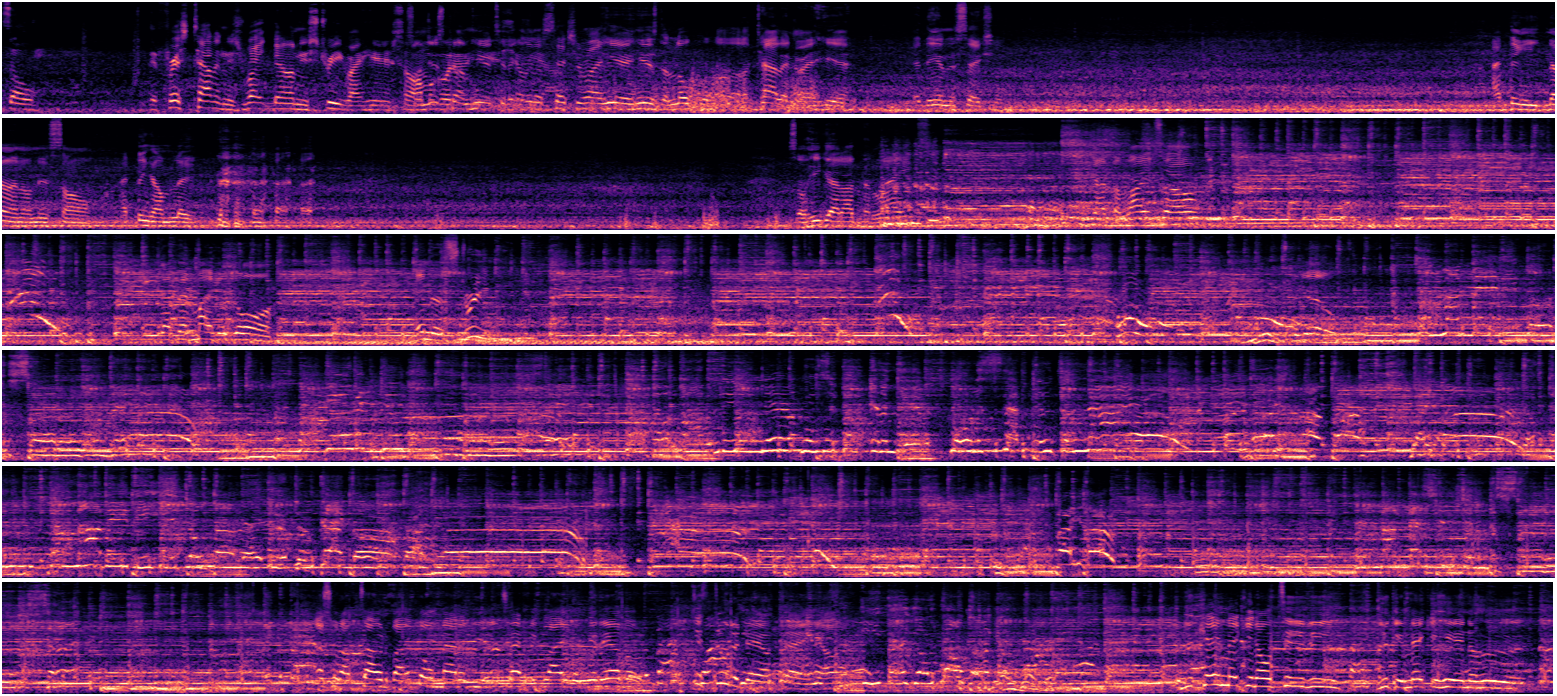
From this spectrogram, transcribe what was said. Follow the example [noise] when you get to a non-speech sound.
So, the fresh talent is right down the street right here. So, so I'm gonna go down here to the intersection right here. And here's the local uh, talent right here at the intersection. I think he's done on this song. I think I'm late. [laughs] so he got out the lights. He got the lights out. Whatever. Just do the damn thing, y'all. If you can't make it on TV, you can make it here in the hood.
